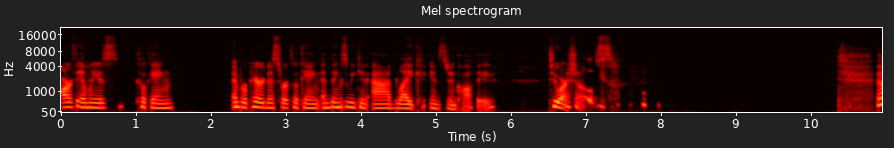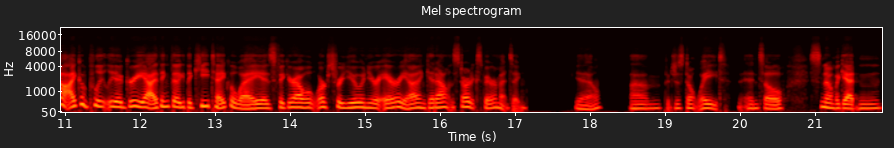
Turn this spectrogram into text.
our family's cooking, and preparedness for cooking, and things we can add like instant coffee to our shelves. No, I completely agree. Yeah, I think the the key takeaway is figure out what works for you in your area and get out and start experimenting. You know, um, but just don't wait until snowmageddon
